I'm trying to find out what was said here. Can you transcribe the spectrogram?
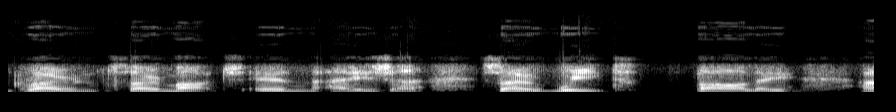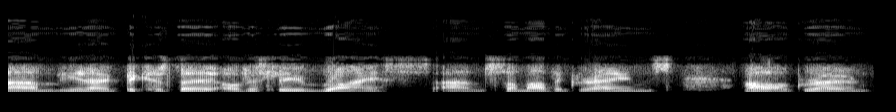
grown so much in Asia. So wheat, barley, um, you know, because they're obviously rice and some other grains are grown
